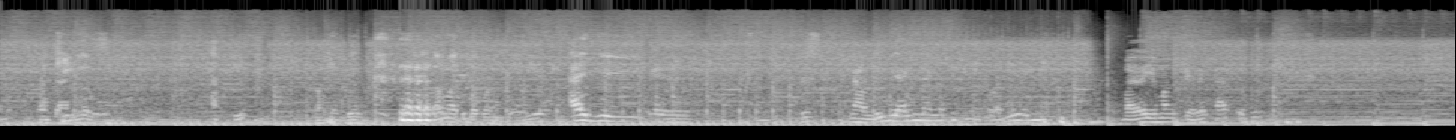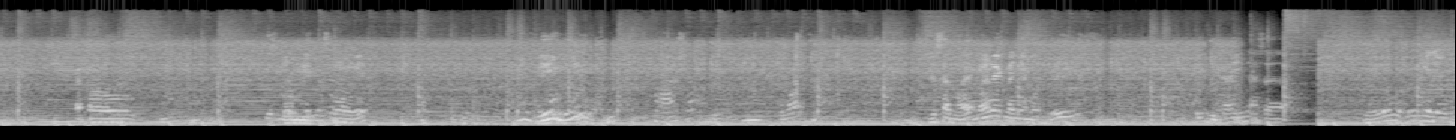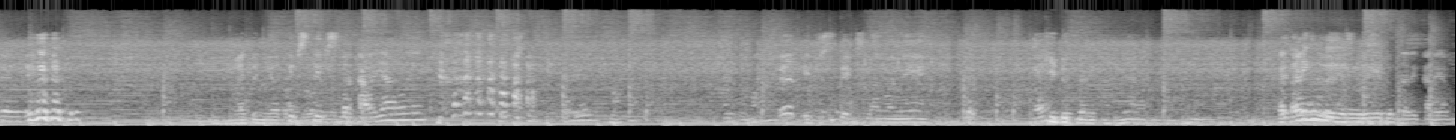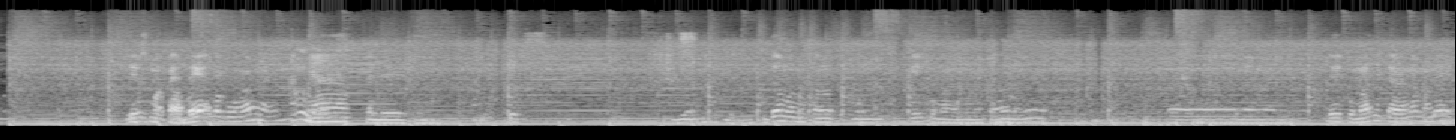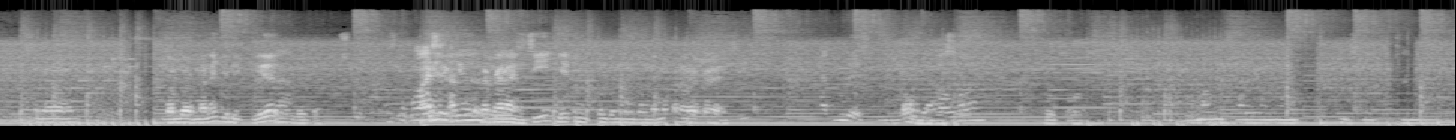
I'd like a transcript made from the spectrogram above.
aktif panci dulu kamu tuh bapak nasi dia anjing terus nah lu dia aja nanya tuh kalau dia ini Bayo emang cewek tuh atau ini masa kuat. Banyak nanya itu kita ini asa nah tips-tips berkarya weh Eh, tips-tips namanya hidup dari karya. Tadi hidup dari karyamu dia semua pede apa bunga Ya. pede. Tips itu emang kalau untuk mungkin kumaha misalnya mana eh nyaman deh kumaha sih caranya mana kena gambar mana jadi kia gitu. Masih gitu. referensi dia tuntung tuntung nama kan referensi. Oh jauh mah emang karyanya bisa enggak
